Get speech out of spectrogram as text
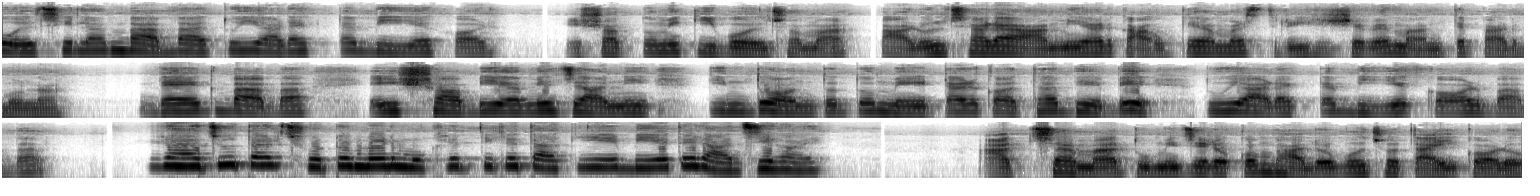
বলছিলাম বাবা তুই আর একটা বিয়ে কর। এসব তুমি কি বলছো মা? পারুল ছাড়া আমি আর কাউকে আমার স্ত্রী হিসেবে মানতে পারব না। দেখ বাবা এই সবই আমি জানি কিন্তু অন্তত মেয়েটার কথা ভেবে তুই আর একটা বিয়ে কর বাবা। রাজু তার ছোট মেয়ের মুখের দিকে তাকিয়ে বিয়েতে রাজি হয়। আচ্ছা মা তুমি যেরকম ভালো বোঝো তাই করো।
